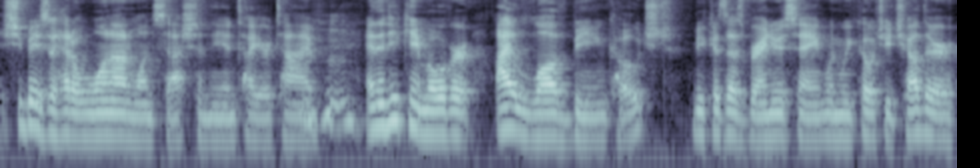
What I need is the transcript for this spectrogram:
she basically had a one-on-one session the entire time. Mm-hmm. And then he came over. I love being coached because as Brandi was saying, when we coach each other,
